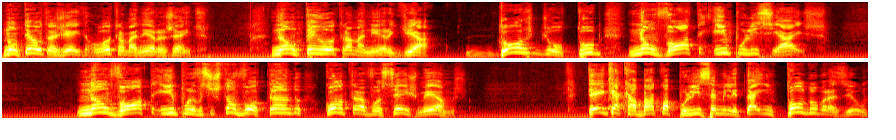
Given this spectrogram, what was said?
Não tem outra jeito, outra maneira, gente. Não tem outra maneira. Dia 2 de outubro, não votem em policiais. Não votem em policiais. Vocês estão votando contra vocês mesmos. Tem que acabar com a polícia militar em todo o Brasil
